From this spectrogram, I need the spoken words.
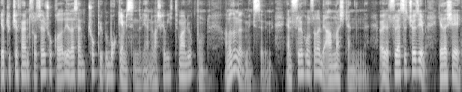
ya Türkçe fen sosyal çok kolay ya da sen çok büyük bir bok yemişsindir yani. Başka bir ihtimal yok bunun. Anladın mı demek istediğimi? Yani süre konusunda bir anlaş kendinle. Öyle süresiz çözeyim ya da şey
